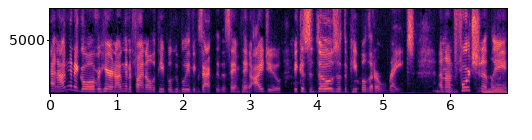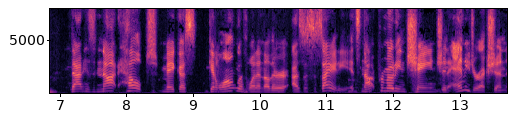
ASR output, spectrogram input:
And i'm going to go over here and i'm going to find all the people who believe exactly the same thing i do because those are the people that are right. And unfortunately that has not helped make us get along with one another as a society. It's not promoting change in any direction.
